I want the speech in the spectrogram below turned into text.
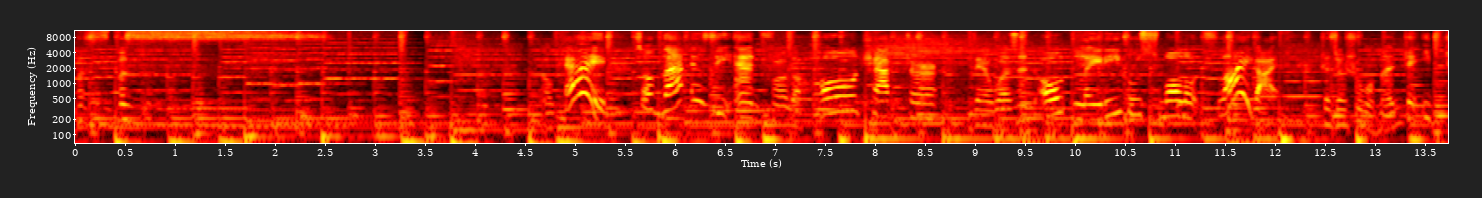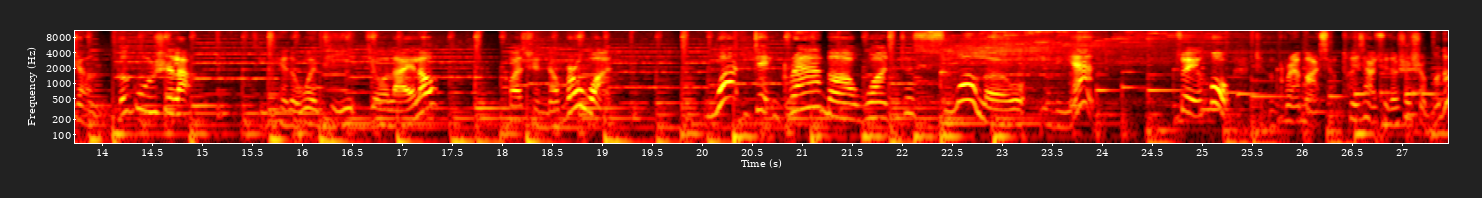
Buzz buzz。Okay, so that is the end for the whole chapter. There was an old lady who swallowed Fly Guy. 这就是我们这一整个故事了。今天的问题就来喽。Question number one. What did Grandma want to swallow in the end？最后，这个 Grandma 想吞下去的是什么呢？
